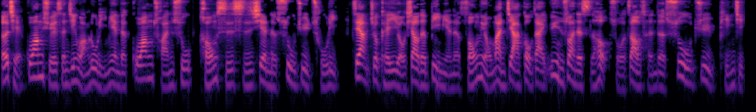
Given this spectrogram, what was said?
而且，光学神经网络里面的光传输同时实现了数据处理。这样就可以有效地避免了冯纽曼架构在运算的时候所造成的数据瓶颈。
